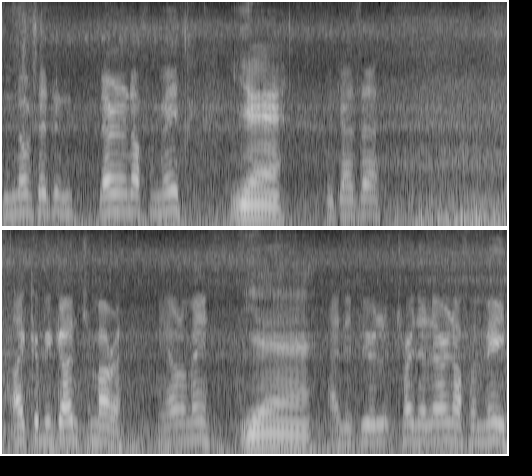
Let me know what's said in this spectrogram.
there's no sense in learning enough from me yeah, because uh, I could be gone tomorrow. You know what I mean? yeah, And if you try to learn off of me,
